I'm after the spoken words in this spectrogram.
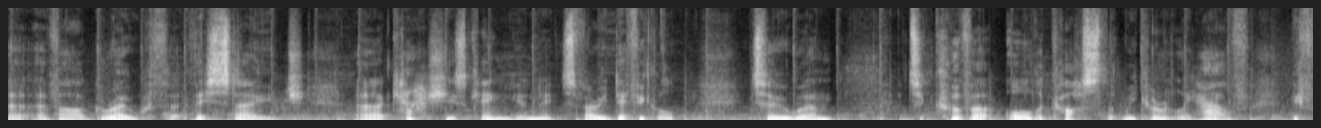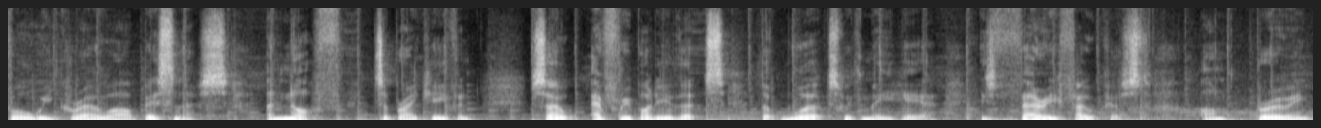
uh, of our growth at this stage, uh, cash is king and it's very difficult to, um, to cover all the costs that we currently have before we grow our business enough to break even. So everybody that's, that works with me here is very focused on brewing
